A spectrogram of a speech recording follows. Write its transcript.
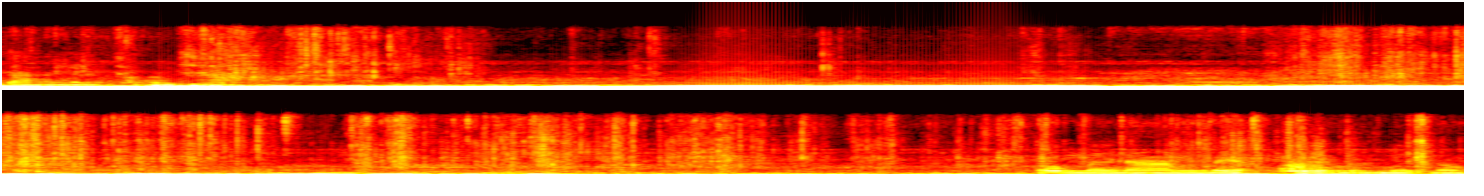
เกลือนะจ๊ะหนึ่งช้อนชาต้มในน้ำแบบเดือดนิดๆเนาะ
